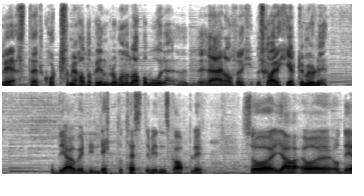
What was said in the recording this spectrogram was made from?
leste et kort som jeg hadde på innerlommen og la på bordet. Det, altså, det skal være helt umulig. Og det er jo veldig lett å teste vitenskapelig. Så ja, og det,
